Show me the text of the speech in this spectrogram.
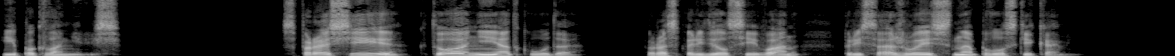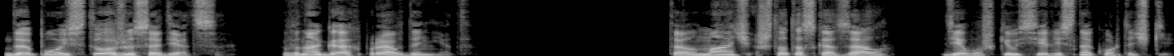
и поклонились. «Спроси, кто они и откуда?» — распорядился Иван, присаживаясь на плоский камень. «Да пусть тоже садятся. В ногах, правда, нет. Толмач что-то сказал, девушки уселись на корточки.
